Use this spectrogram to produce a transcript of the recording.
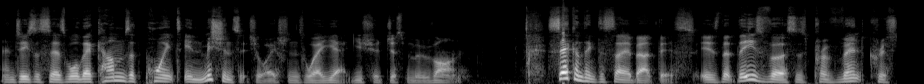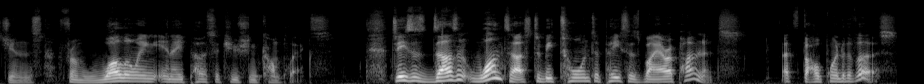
And Jesus says, well, there comes a point in mission situations where, yeah, you should just move on. Second thing to say about this is that these verses prevent Christians from wallowing in a persecution complex. Jesus doesn't want us to be torn to pieces by our opponents. That's the whole point of the verse.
